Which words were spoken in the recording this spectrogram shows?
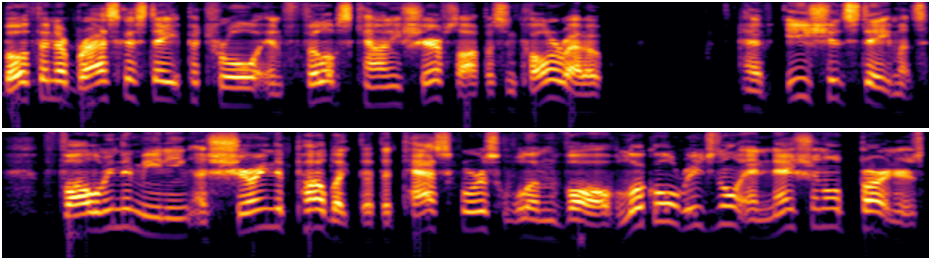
Both the Nebraska State Patrol and Phillips County Sheriff's Office in Colorado have issued statements following the meeting assuring the public that the task force will involve local, regional, and national partners,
